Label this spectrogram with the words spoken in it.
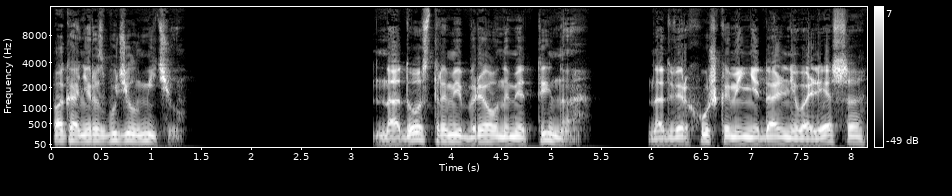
пока не разбудил Митю. Над острыми бревнами тына, над верхушками недальнего леса,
